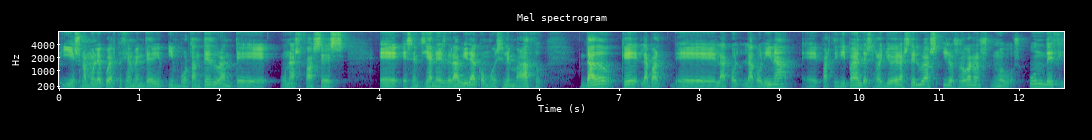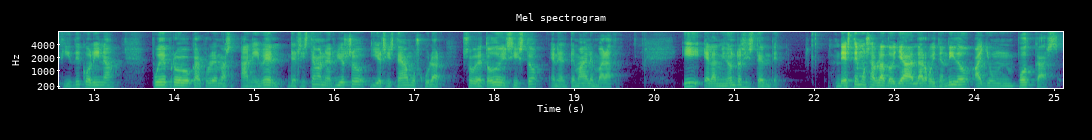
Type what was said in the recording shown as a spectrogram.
y es una molécula especialmente importante durante unas fases eh, esenciales de la vida como es el embarazo, dado que la, eh, colina eh, participa en el desarrollo de las células y los órganos nuevos. Un déficit de colina puede provocar problemas a nivel del sistema nervioso y el sistema muscular, sobre todo, insisto, en el tema del embarazo. Y el almidón resistente. De este hemos hablado ya largo y tendido. Hay un podcast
